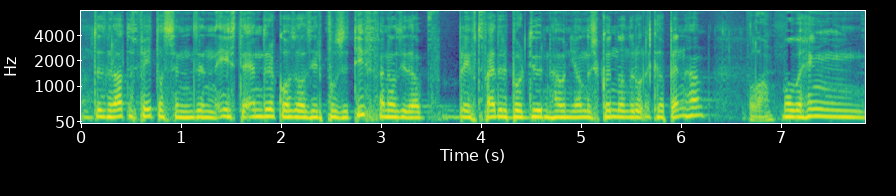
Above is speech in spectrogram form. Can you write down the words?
het is inderdaad het feit dat zijn, zijn eerste indruk was al zeer positief. En als hij dat blijft verder borduren, gaan we niet anders kunnen dan er ook een keer op ingaan. Voilà. Maar we gingen,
